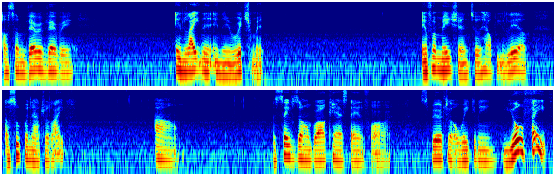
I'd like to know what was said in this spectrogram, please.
of some very very enlightening and enrichment information to help you live a supernatural life. Um, the Safe Zone broadcast stands for Spiritual Awakening Your Faith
